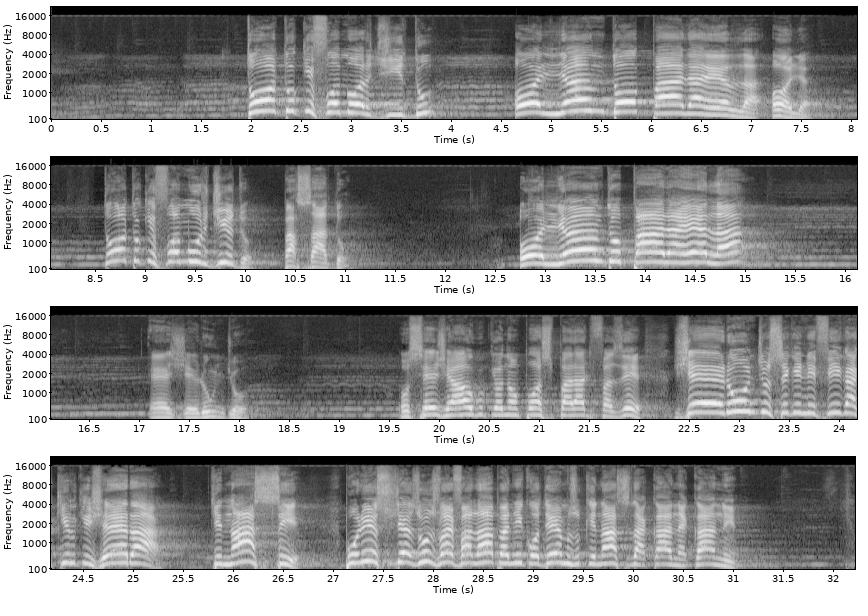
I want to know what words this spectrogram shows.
Todo que for mordido, olhando para ela, olha, todo que for mordido, passado, olhando para ela, é gerúndio. Ou seja, é algo que eu não posso parar de fazer. Gerúndio significa aquilo que gera, que nasce. Por isso Jesus vai falar para Nicodemos o que nasce da carne é carne.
